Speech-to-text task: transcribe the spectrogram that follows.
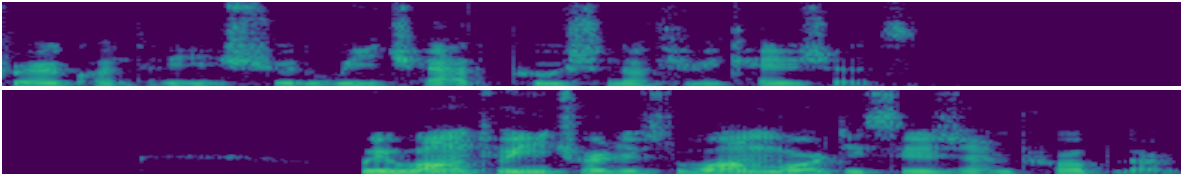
frequently should WeChat push notifications. We want to introduce one more decision problem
